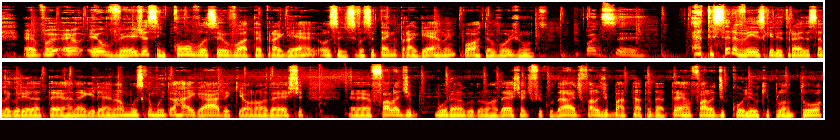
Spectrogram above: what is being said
É, eu, eu vejo assim, com você eu vou até pra guerra, ou seja, se você tá indo pra guerra, não importa, eu vou junto. Pode ser. É a terceira vez que ele traz essa alegoria da terra, né, Guilherme? É uma música muito arraigada aqui ao Nordeste. É, fala de morango do Nordeste, a dificuldade, fala de batata da terra, fala de colher o que plantou.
